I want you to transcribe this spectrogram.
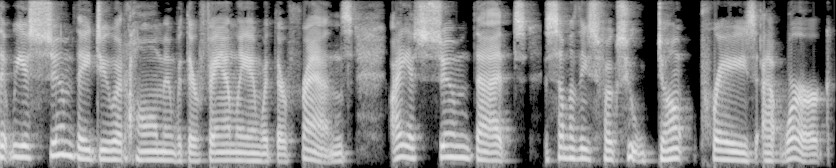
that we assume they do at home and with their family and with their friends? I assume that some of these folks who don't praise at work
